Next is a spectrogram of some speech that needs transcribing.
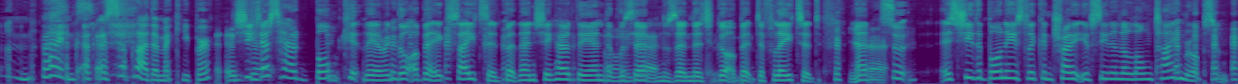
Thanks. I'm so glad I'm a keeper. Uh, she just heard bonk it there and got a bit excited, but then she heard the end of oh, the sentence and then she got a bit deflated. Um, yeah. And so, is she the bonniest looking trout you've seen in a long time, Robson?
